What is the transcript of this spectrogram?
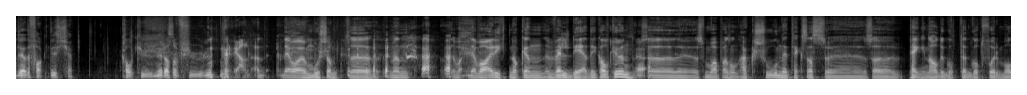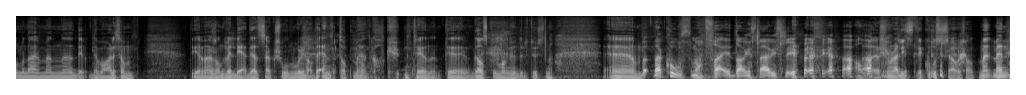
De hadde faktisk kjøpt kalkuner, altså fuglen. ja, det, var jo morsomt, eh, men det var, det var riktignok en veldedig kalkun så, som var på en sånn auksjon i Texas, så, så pengene hadde gått til et godt formål, men det, men det, det var liksom det var en sånn veldedighetsaksjon hvor de hadde endt opp med en kalkun til, til ganske mange hundre tusen. Eh, Da, da koser man seg i Dagens Næringsliv. alle journalister koser seg over sånt. Men, men,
